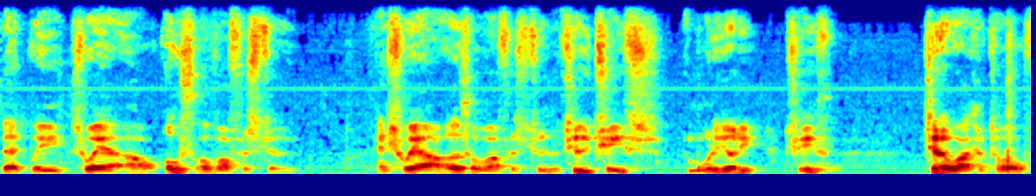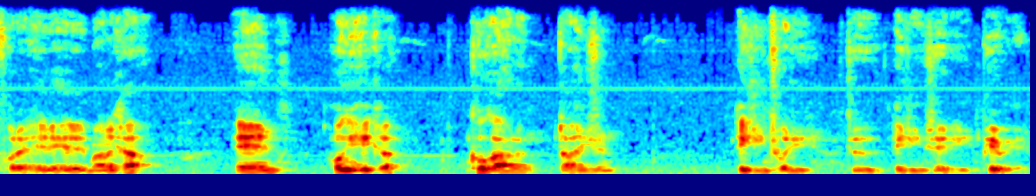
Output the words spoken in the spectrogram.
that we swear our oath of office to, and swear our oath of office to the two chiefs, the Moriori chief, Tira Waikato Wharehere Manukau, and Hongihika, Cook Island, Tahitian, 1820 to 1830 period.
